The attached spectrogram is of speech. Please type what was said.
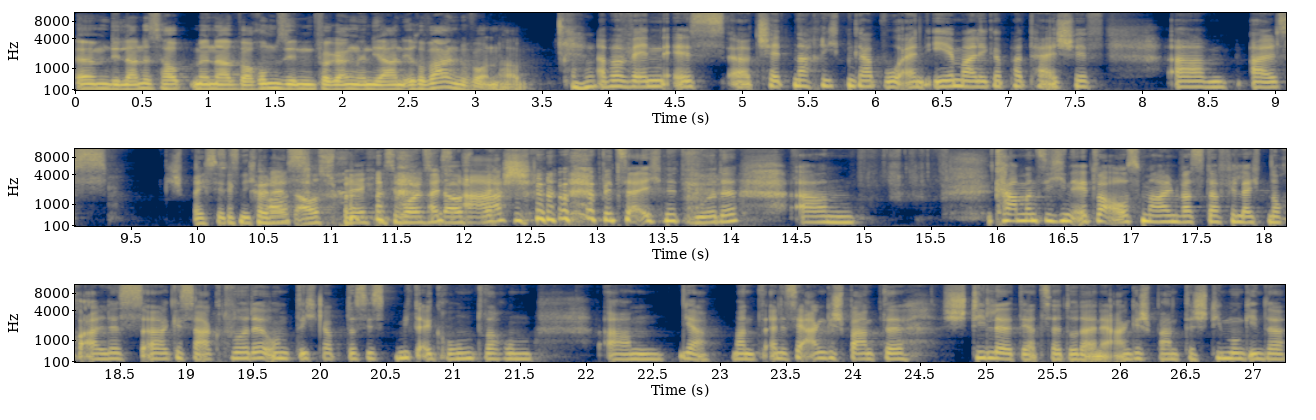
ähm, die Landeshauptmänner, warum sie in den vergangenen Jahren ihre Wahlen gewonnen haben. Mhm. Aber wenn es äh, Chatnachrichten gab, wo ein ehemaliger Parteichef ähm, als ich spreche es jetzt Sie nicht können aus, es aussprechen, Sie wollen es als Arsch bezeichnet wurde, ähm, kann man sich in etwa ausmalen, was da vielleicht noch alles äh, gesagt wurde. Und ich glaube, das ist mit ein Grund, warum ähm, ja, man eine sehr angespannte Stille derzeit oder eine angespannte Stimmung in der,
